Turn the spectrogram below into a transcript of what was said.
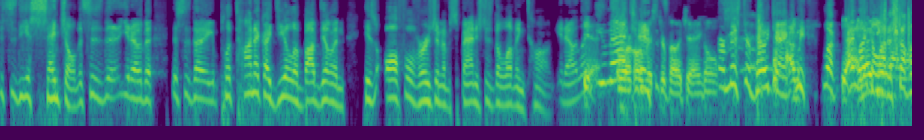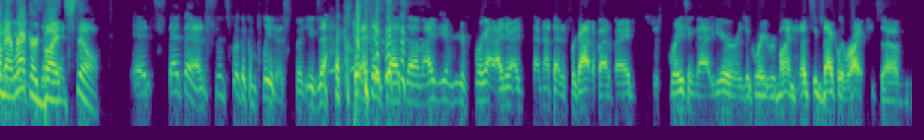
this is the essential. This is the you know the this is the platonic ideal of Bob Dylan. His awful version of Spanish is the loving tongue. You know, like yeah. you imagine, or, or Mr. Bojangles, or Mr. Bojangles. I mean, look, yeah, I like a lot of stuff on that record, but still, it's that that's it's for the completist. But exactly, I think that um, I you forgot. I, I not that I forgot about it, but I just raising that here is a great reminder. That's exactly right. It's um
